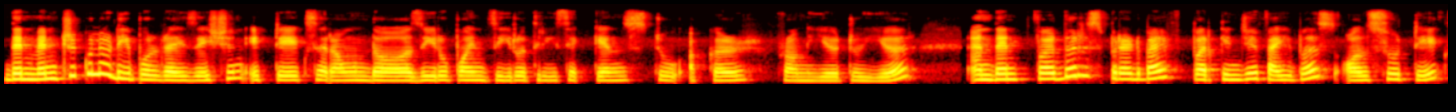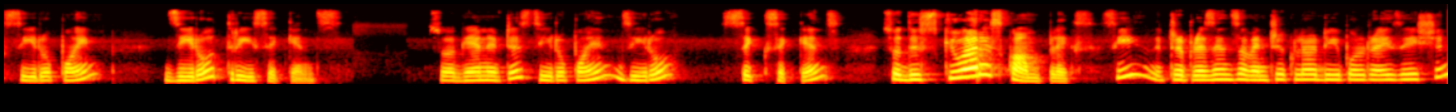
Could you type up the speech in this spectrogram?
Then ventricular depolarization it takes around uh, 0.03 seconds to occur from year to year and then further spread by Purkinje fibers also takes 0.03 seconds. So again it is 0.06 seconds. So this QRS complex, see it represents a ventricular depolarization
